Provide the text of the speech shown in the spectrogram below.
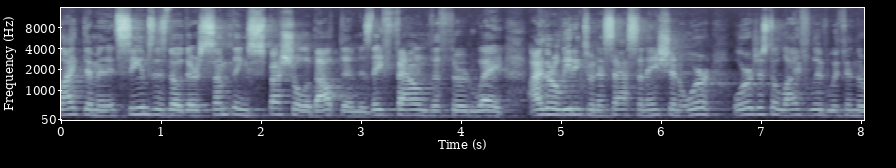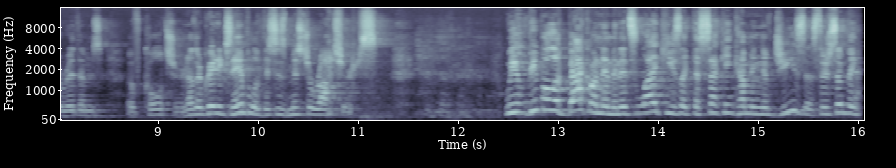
like them, and it seems as though there's something special about them as they found the third way, either leading to an assassination or, or just a life lived within the rhythms of culture. Another great example of this is Mr. Rogers. We, people look back on him and it's like he's like the second coming of Jesus. There's something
